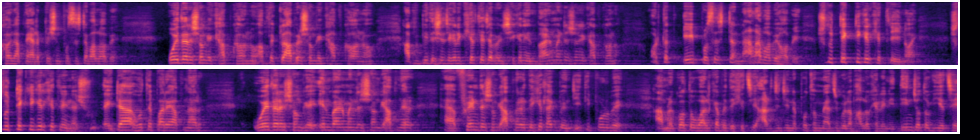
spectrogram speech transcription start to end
খাওয়ালে আপনার অ্যাডাপ্টেশন প্রসেসটা ভালো হবে। ওয়েদারের সঙ্গে খাপ খাওয়ানো, আপনার ক্লাবের সঙ্গে খাপ খাওয়ানো, আপনি বিদেশে যেখানে খেলতে যাবেন, সেখানে এনভায়রনমেন্টের সঙ্গে খাপ খাওয়ানো অর্থাৎ এই প্রসেসটা নানাভাবে হবে। শুধু টেকনিকের ক্ষেত্রেই নয়, শুধু টেকনিকের ক্ষেত্রেই নয় এটা হতে পারে আপনার ওয়েদারের সঙ্গে এনভায়রনমেন্টের সঙ্গে, আপনার ফ্রেন্ডদের সঙ্গে। আপনারা দেখে থাকবেন যে ইতিপূর্বে আমরা গত ওয়ার্ল্ড কাপে দেখেছি আর্জেন্টিনা প্রথম ম্যাচগুলো ভালো খেলেনি। দিন যত গিয়েছে,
